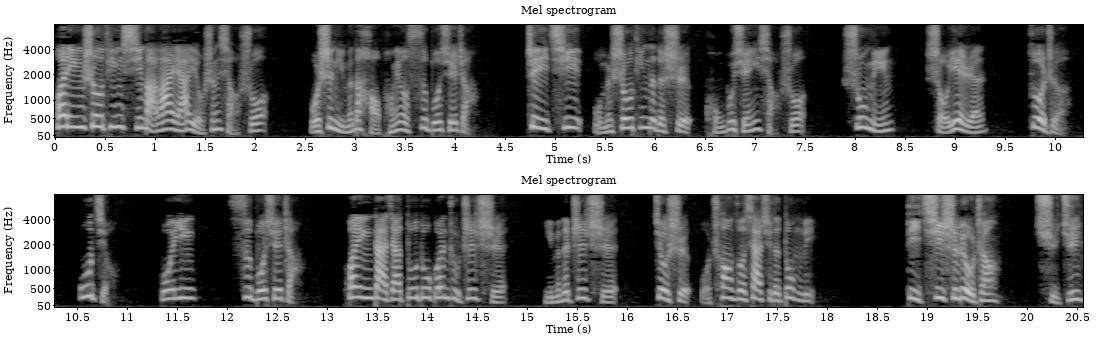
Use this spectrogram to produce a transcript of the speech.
欢迎收听喜马拉雅有声小说，我是你们的好朋友思博学长。这一期我们收听的的是恐怖悬疑小说，书名《守夜人》，作者乌九，播音思博学长。欢迎大家多多关注支持，你们的支持就是我创作下去的动力。第七十六章取君。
